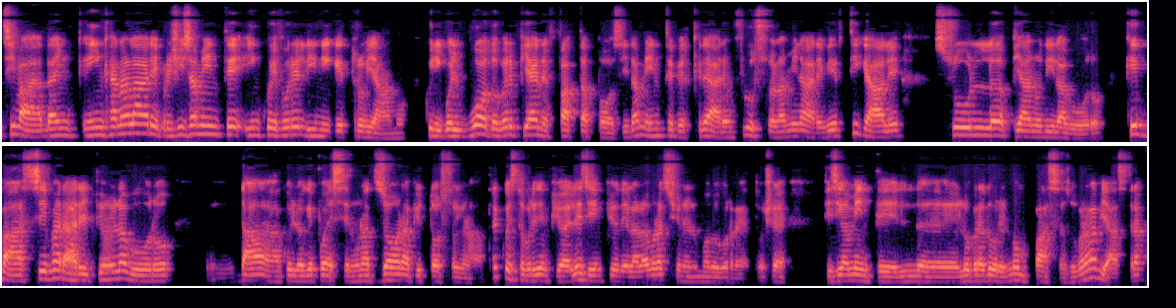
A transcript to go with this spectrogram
si va ad incanalare precisamente in quei forellini che troviamo quindi quel vuoto per pieno è fatto appositamente per creare un flusso laminare verticale sul piano di lavoro che va a separare il piano di lavoro eh, da quello che può essere una zona piuttosto che un'altra. E questo per esempio è l'esempio della lavorazione nel modo corretto, cioè fisicamente l'operatore non passa sopra la piastra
